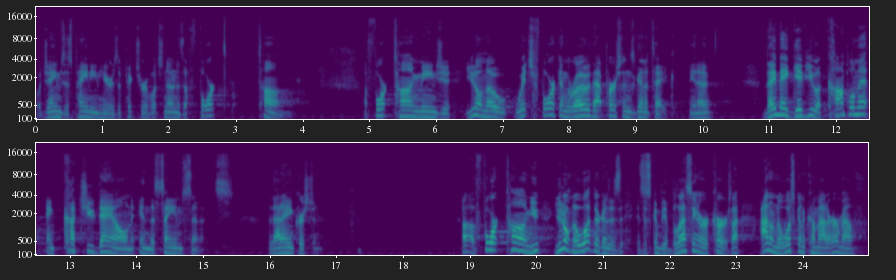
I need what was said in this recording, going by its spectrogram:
What James is painting here is a picture of what's known as a forked tongue. A forked tongue means you, you don't know which fork in the road that person's going to take, you know? They may give you a compliment and cut you down in the same sentence. That ain't Christian. A forked tongue, you, you don't know what they're going to. Is this going to be a blessing or a curse? I, I don't know what's going to come out of her mouth.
